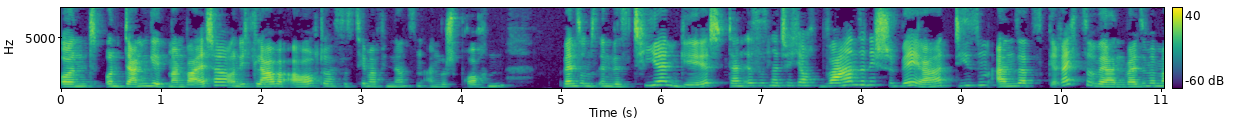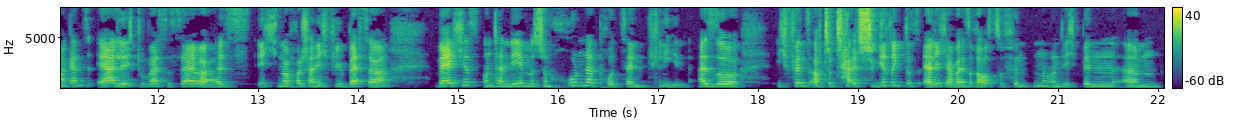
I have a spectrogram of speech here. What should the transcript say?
und, und dann geht man weiter. Und ich glaube auch, du hast das Thema Finanzen angesprochen. Wenn es ums Investieren geht, dann ist es natürlich auch wahnsinnig schwer, diesem Ansatz gerecht zu werden. Weil sind wir mal ganz ehrlich, du weißt es selber als ich noch wahrscheinlich viel besser, welches Unternehmen ist schon 100% clean? Also ich finde es auch total schwierig, das ehrlicherweise rauszufinden. Und ich bin ähm,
